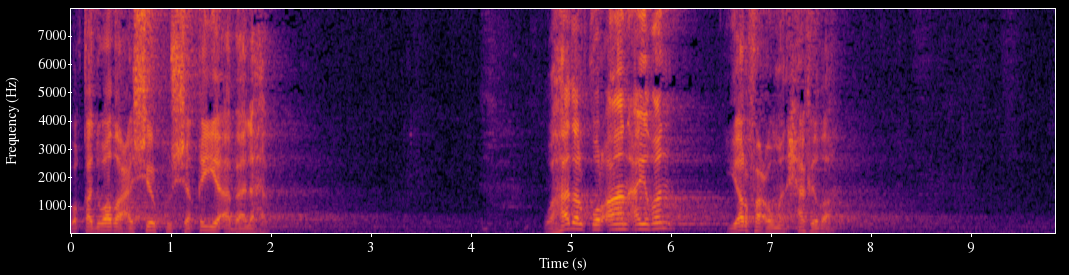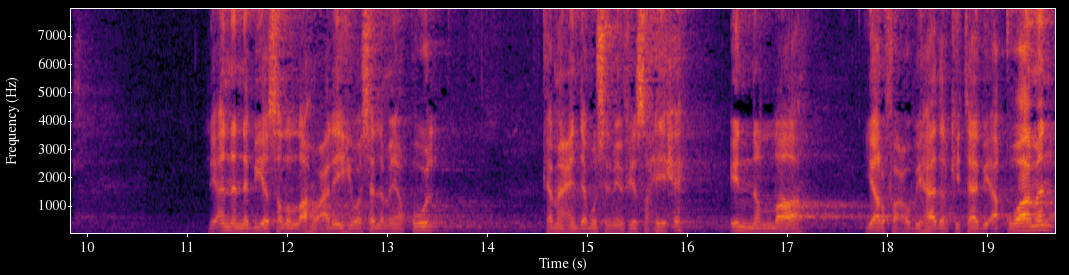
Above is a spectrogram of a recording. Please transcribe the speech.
وقد وضع الشرك الشقي أبا لهب. وهذا القرآن أيضا يرفع من حفظه. لأن النبي صلى الله عليه وسلم يقول كما عند مسلم في صحيحه إن الله يرفع بهذا الكتاب اقواما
